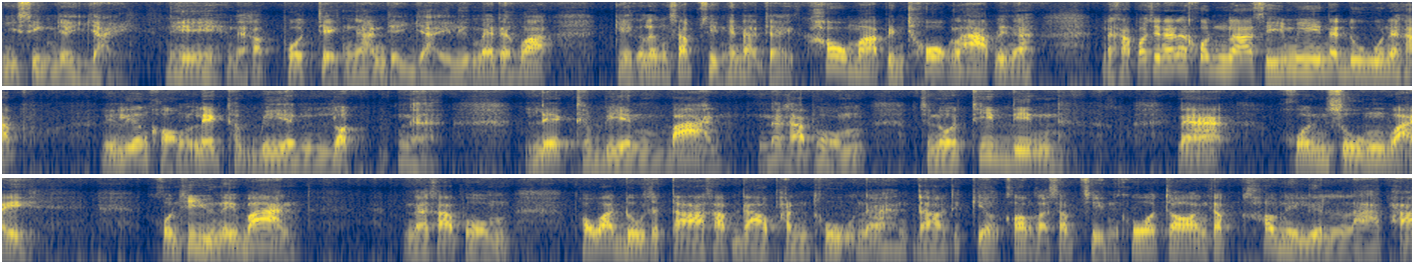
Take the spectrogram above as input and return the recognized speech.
มีสิ่งใหญ่ๆนี่นะครับโปรเจกต์งานใหญ่ ๆ หรือแม้แต่ว่าเกี่ยวกับเรื่องทรัพย์สินขนาดใหญ่เข้ามาเป็นโชคลาภเลยนะนะครับเพราะฉะนั้นคนราศีมีนะดูนะครับ ในเรื่องของเลขทะเบียนรถนะเลขทะเบียนบ้านนะครับผมโฉนดที่ดินนะฮะคนสูงวัย คนที่อยู่ในบ้านนะครับผมเพราะว่าดวงชะตาครับดาวพันธุนะดาวที่เกี่ยวข้องกับทรัพย์สินโคจรครับเข้าในเรือนลาภะ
